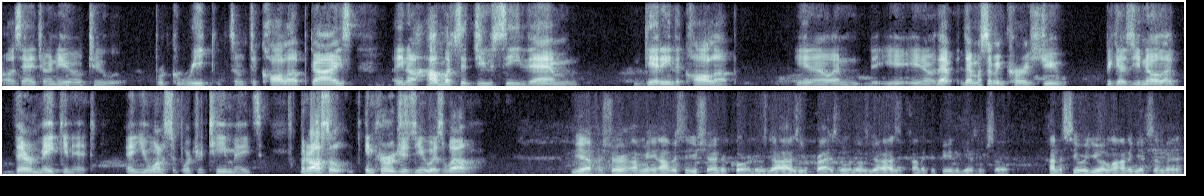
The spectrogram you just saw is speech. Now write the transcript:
uh, San Antonio to re so to call up guys? You know, how much did you see them getting the call up? You know, and you, you know that that must have encouraged you because you know that they're making it and you want to support your teammates, but it also encourages you as well. yeah, for sure. I mean, obviously you're sharing the court with those guys, you're practicing with those guys, and kind of competing against them. So kind of see where you align against them and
